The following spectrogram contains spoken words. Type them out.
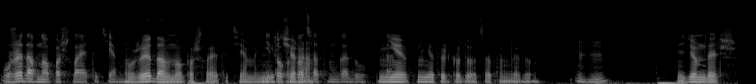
уже давно пошла эта тема. Уже давно пошла эта тема, не, не только вчера. в 2020 году. да. Не, не только в 2020 году. Мгм. Идем дальше.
